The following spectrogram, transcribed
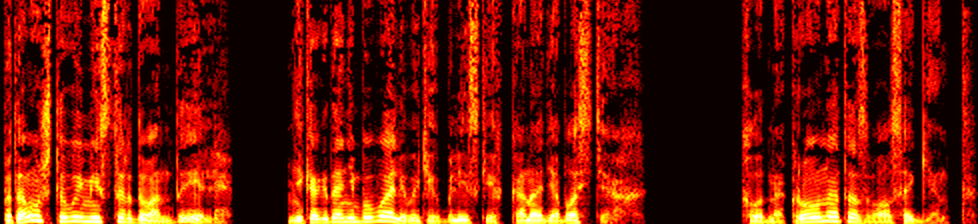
«Потому что вы, мистер Давандель, никогда не бывали в этих близких Канаде областях», — хладнокровно отозвался агент.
